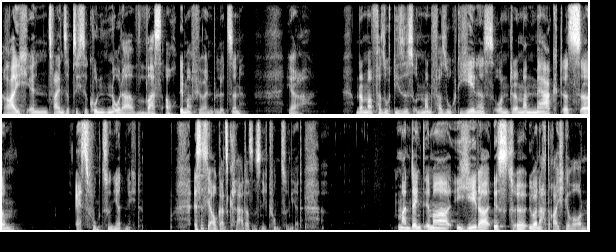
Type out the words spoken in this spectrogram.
reich in 72 Sekunden oder was auch immer für ein Blödsinn. Ja. Und dann man versucht dieses und man versucht jenes und äh, man merkt, es, ähm, es funktioniert nicht. Es ist ja auch ganz klar, dass es nicht funktioniert man denkt immer, jeder ist äh, über Nacht reich geworden.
